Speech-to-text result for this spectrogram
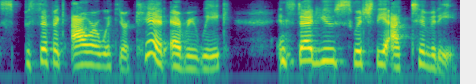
specific hour with your kid every week. Instead, you switch the activity.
